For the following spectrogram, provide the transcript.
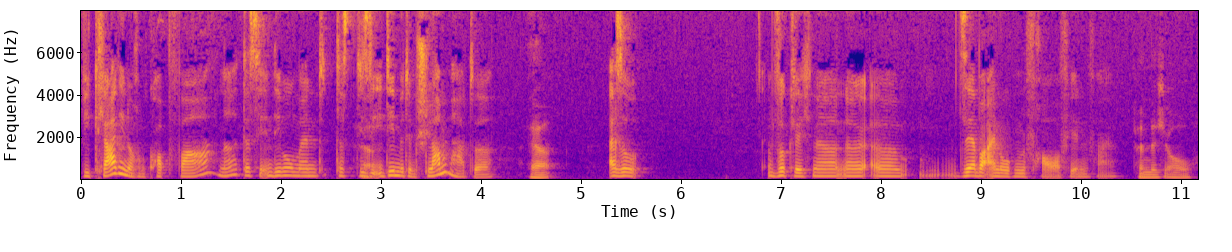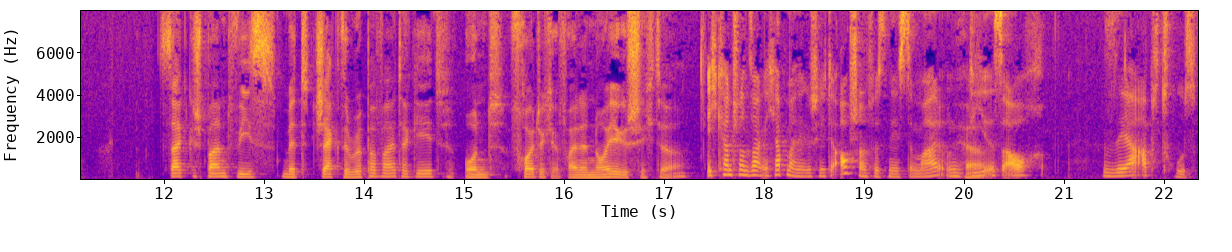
wie klar die noch im Kopf war, ne? dass sie in dem Moment, dass diese ja. Idee mit dem Schlamm hatte. Ja. Also wirklich eine, eine äh, sehr beeindruckende Frau auf jeden Fall. Finde ich auch. Seid gespannt, wie es mit Jack the Ripper weitergeht und freut euch auf eine neue Geschichte. Ich kann schon sagen, ich habe meine Geschichte auch schon fürs nächste Mal und ja. die ist auch sehr abstrus.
